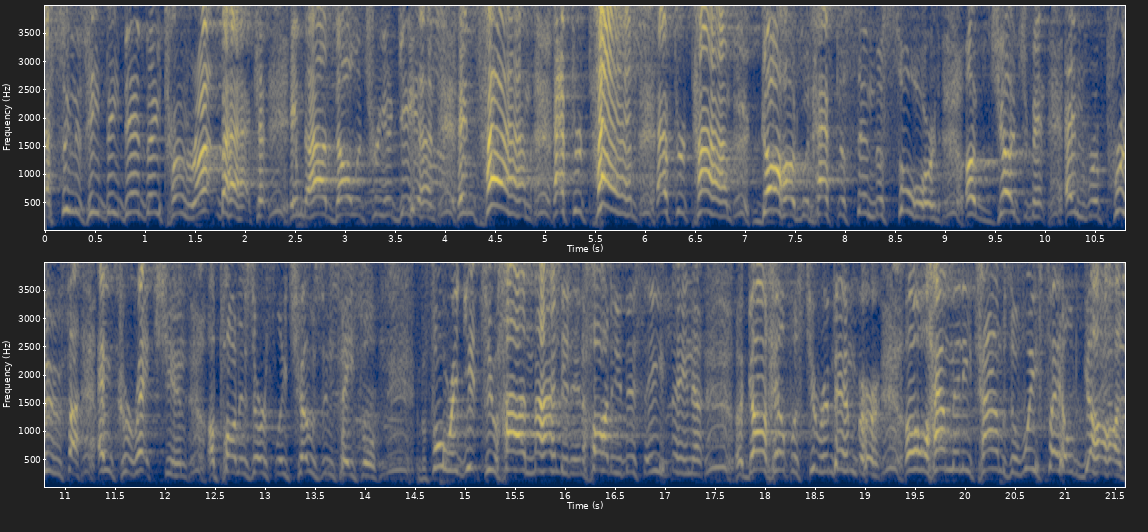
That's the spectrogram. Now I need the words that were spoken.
as soon as he'd be dead, they turn right back into idolatry again. And time after time after time, God would have to send the sword of judgment and reproof and correction upon his earthly chosen people. Before we get too high minded and haughty this evening, uh, God help us to remember oh, how many times have we failed God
